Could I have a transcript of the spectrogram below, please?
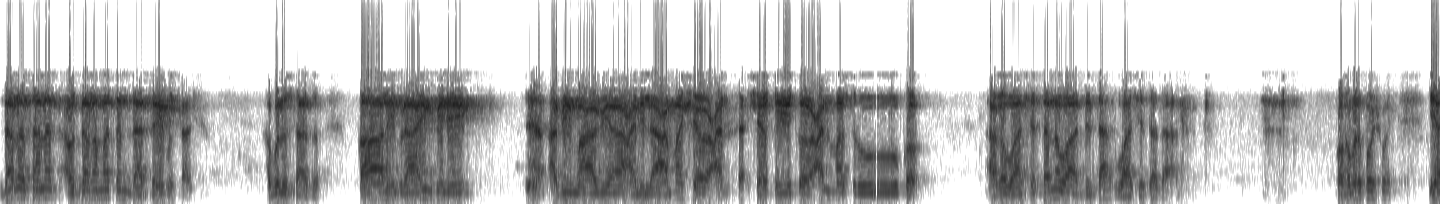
دغه سند او دغه متن دا درې استاد ابو الاستاذ قال ابراهيم بن ابي معاويه عن الاعمش عن شقيق عن مسروق هغه واسطه نه وا دلته واسطه ده په خبر پوه شوي یا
